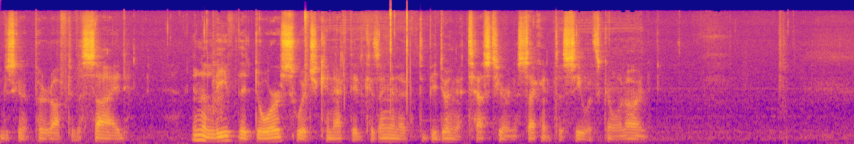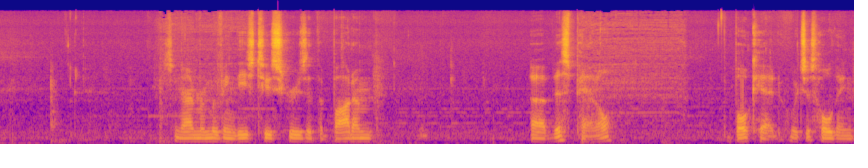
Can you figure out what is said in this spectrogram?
I'm just going to put it off to the side. I'm going to leave the door switch connected because I'm going to be doing a test here in a second to see what's going on. So now I'm removing these two screws at the bottom of this panel, the bulkhead, which is holding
